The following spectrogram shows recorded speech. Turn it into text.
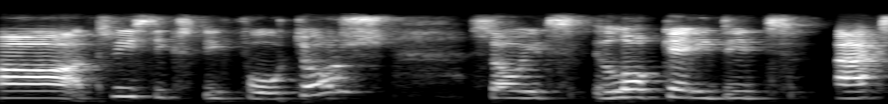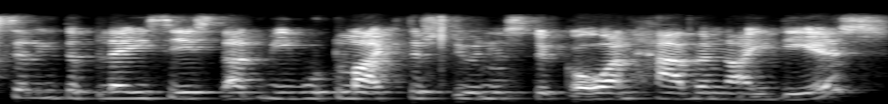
are 360 photos. So it's located actually the places that we would like the students to go and have an ideas.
